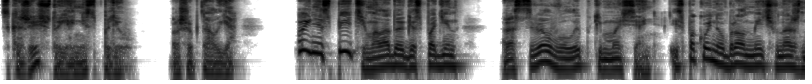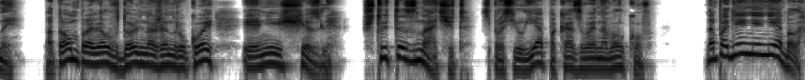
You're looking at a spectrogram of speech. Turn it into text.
«Скажи, что я не сплю», — прошептал я. «Вы не спите, молодой господин», — расцвел в улыбке Мосянь и спокойно убрал меч в ножны. Потом провел вдоль ножен рукой, и они исчезли. «Что это значит?» — спросил я, показывая на волков. «Нападения не было.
